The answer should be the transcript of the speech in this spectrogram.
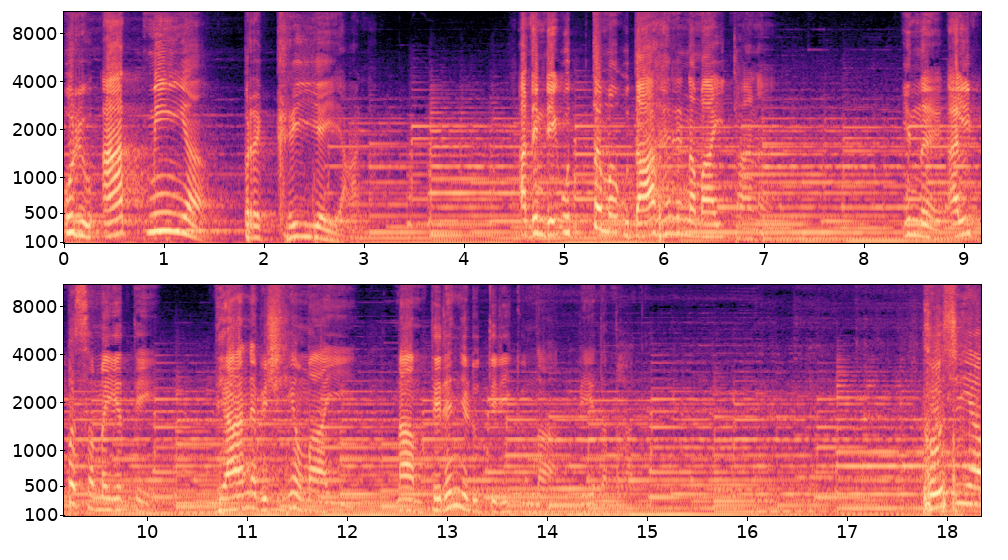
ഒരു ആത്മീയ പ്രക്രിയയാണ്. അതിന്റെ ഉത്തമ ഉദാഹരണമായിട്ടാണ് ഇന്ന് അല്പസമയത്തെ ധ്യാന വിഷയമായി നാം തിരഞ്ഞെടുത്തിരിക്കുന്ന വേദഭാഗം. ഹോശിയ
